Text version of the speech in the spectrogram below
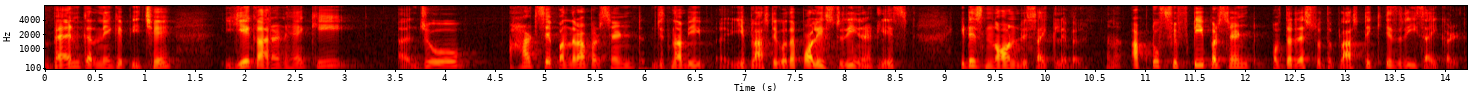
बैन करने के पीछे ये कारण है कि जो आठ से पंद्रह परसेंट जितना भी ये प्लास्टिक होता है, polystyrene at least it is non recyclable है ना? Up to fifty percent of the rest of the plastic is recycled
